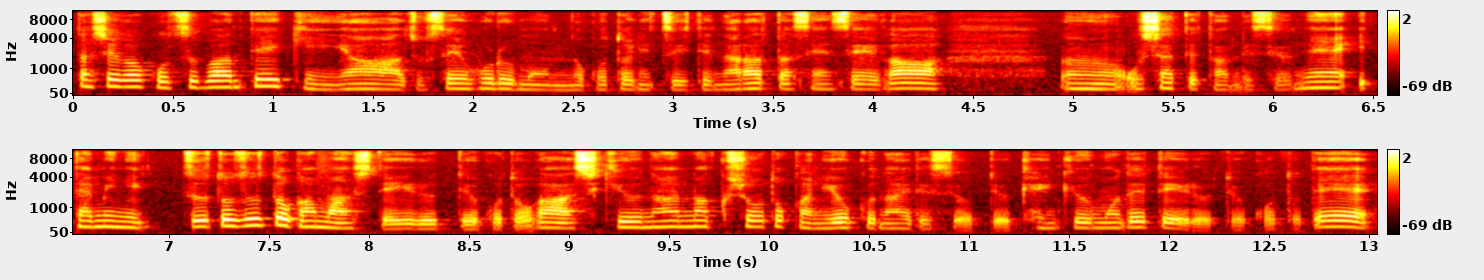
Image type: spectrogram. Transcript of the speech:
私が骨盤底筋や女性ホルモンのことについて習った先生が、うん、おっしゃってたんですよね。痛みにずっとずっと我慢しているっていうことが子宮内膜症とかに良くないですよっていう研究も出ているということで、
